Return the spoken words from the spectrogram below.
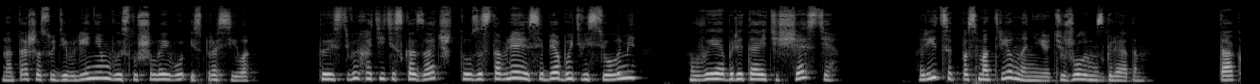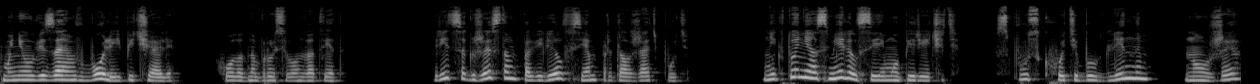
Наташа с удивлением выслушала его и спросила. «То есть вы хотите сказать, что, заставляя себя быть веселыми, вы обретаете счастье?» Рицик посмотрел на нее тяжелым взглядом. «Так мы не увязаем в боли и печали», — холодно бросил он в ответ. Рицик жестом повелел всем продолжать путь. Никто не осмелился ему перечить. Спуск хоть и был длинным, но уже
